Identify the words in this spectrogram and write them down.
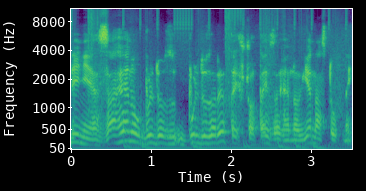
лінія. Загинув бульдоз, бульдозерист, та й що? Та й загинув. Є наступний.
